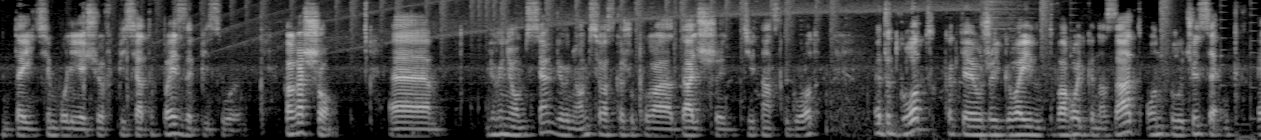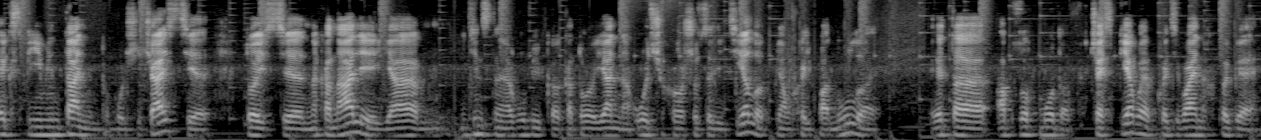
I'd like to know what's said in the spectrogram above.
Да и тем более я еще в 50 FPS записываю. Хорошо. Э, вернемся, вернемся, расскажу про дальше 19 год. Этот год, как я уже и говорил два ролика назад, он получился экспериментальным по большей части. То есть э, на канале я единственная рубрика, которая реально очень хорошо залетела, прям хайпанула, это обзор модов. Часть первая про дивайн ПГ.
